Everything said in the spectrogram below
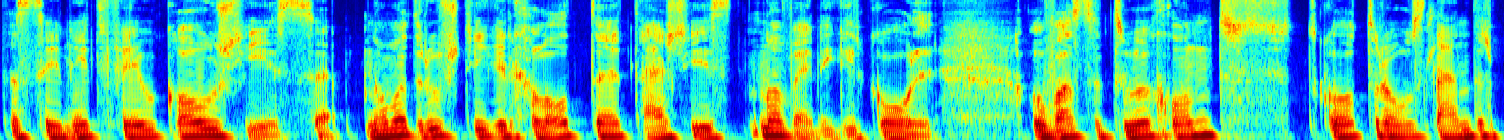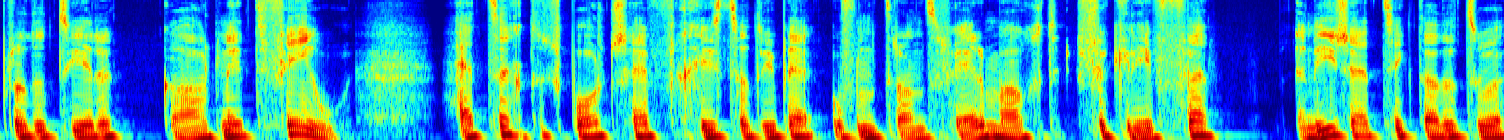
dass sie nicht viel Goal schießen. Nur der Aufsteiger Kloten, der schießt noch weniger Goal. Und was dazu kommt, die Gotteron-Ausländer produzieren gar nicht viel hat sich der Sportchef Christa Dübe auf dem Transfermarkt vergriffen? Eine Einschätzung dazu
